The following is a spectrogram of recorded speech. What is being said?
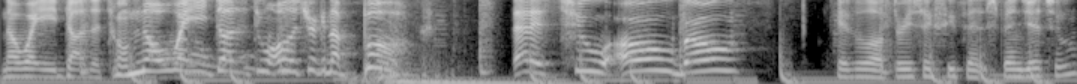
No way he does it to him. No way he does it to him. Oh, the trick in the book. That is 2-0, bro. Okay, the little 360 spin, spin jitsu.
